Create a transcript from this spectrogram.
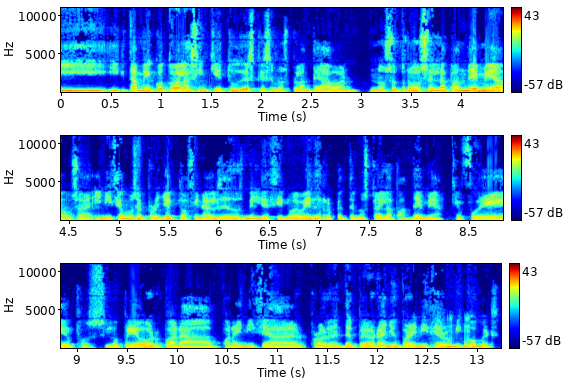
y, también con todas las inquietudes que se nos planteaban. Nosotros en la pandemia, o sea, iniciamos el proyecto a finales de 2019 y de repente nos cae la pandemia, que fue pues lo peor para, para iniciar, probablemente el peor año para iniciar un e-commerce.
